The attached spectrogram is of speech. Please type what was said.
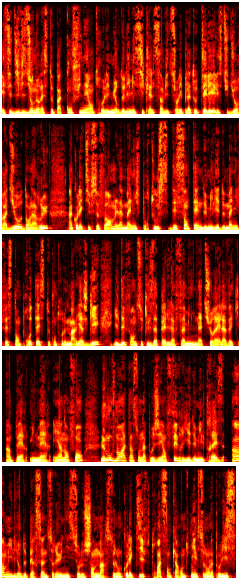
et ces divisions ne restent pas confinées entre les murs de l'hémicycle. Elles s'invitent sur les plateaux télé, les studios radio, dans la rue. Un collectif se forme, la Manif pour tous. Des centaines de milliers de manifestants protestent contre le mariage gay. Ils défendent ce qu'ils appellent la famille naturelle avec un père, une mère et un enfant. Le mouvement atteint son apogée en février 2013. Un million de personnes se réunissent sur le champ de Mars selon le collectif, 340 000 selon la police.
